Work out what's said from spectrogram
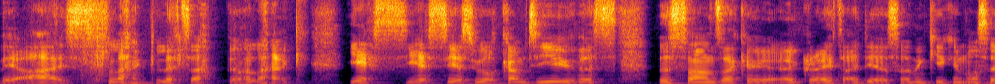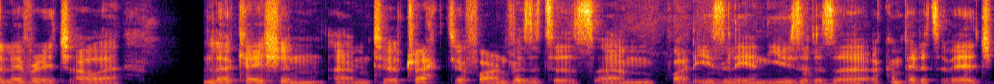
their eyes like lit up. They were like, "Yes, yes, yes, we'll come to you. This this sounds like a, a great idea." So I think you can also leverage our location um, to attract your foreign visitors um, quite easily and use it as a, a competitive edge.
